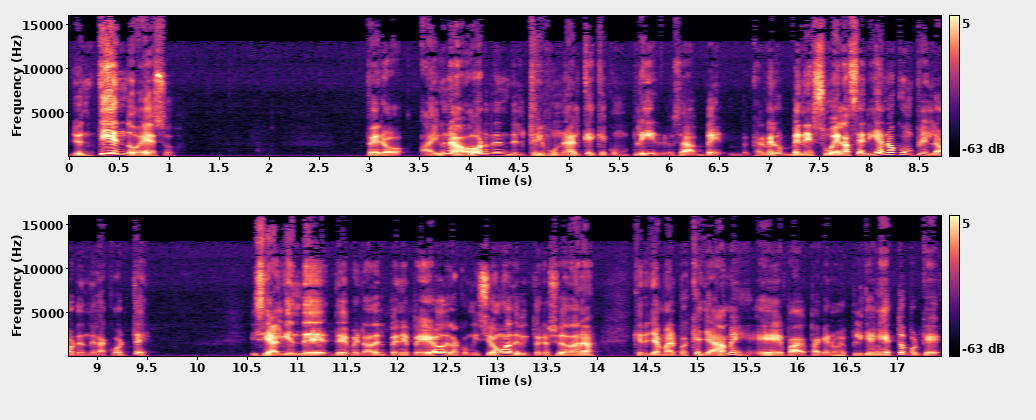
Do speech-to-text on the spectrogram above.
yo entiendo eso. Pero hay una orden del tribunal que hay que cumplir. O sea, Carmelo, Venezuela sería no cumplir la orden de la Corte. Y si alguien de, de verdad del PNP o de la Comisión o de Victoria Ciudadana quiere llamar, pues que llame para que nos expliquen esto, porque,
